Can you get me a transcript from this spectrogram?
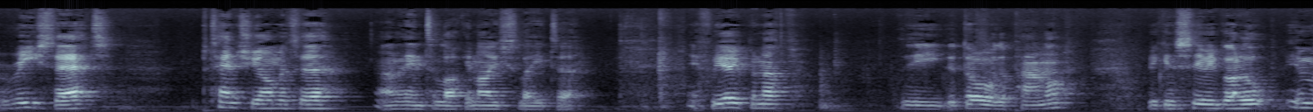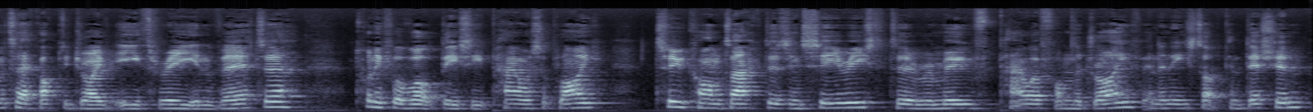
a reset, potentiometer and an interlocking isolator. If we open up the, the door of the panel, we can see we've got a Invertek OptiDrive E3 inverter, 24 volt DC power supply, two contactors in series to remove power from the drive in an e-stop condition.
